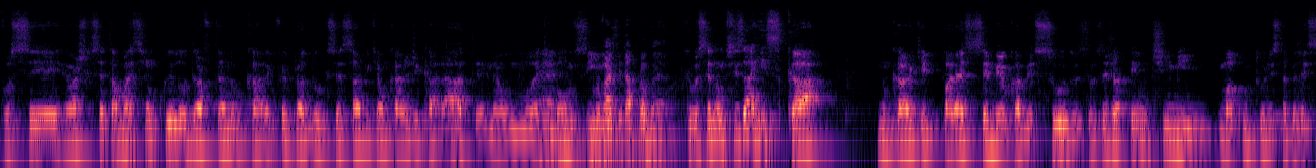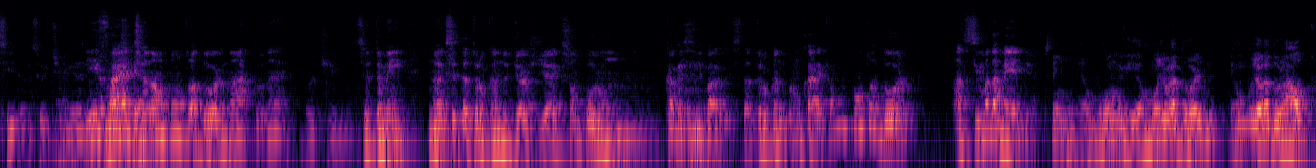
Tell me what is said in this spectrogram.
você, eu acho que você tá mais tranquilo draftando um cara que foi pra Duke, você sabe que é um cara de caráter, né, um moleque É. bonzinho. Não vai te dar problema. Porque você não precisa arriscar num cara que parece ser meio cabeçudo se você já tem um time, uma cultura estabelecida no seu time. né? E Então, vai é. adicionar um pontuador nato, né, pro time. Você também, não é que você tá trocando o Josh Jackson por um cabeça de baga, você tá trocando por um cara que é um pontuador acima da média. Sim, é um bom, e é um bom jogador. É um jogador alto,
